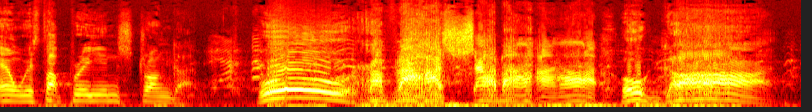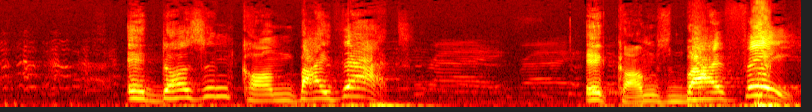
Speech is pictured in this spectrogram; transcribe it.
And we start praying stronger. Oh, oh God. It doesn't come by that. It comes by faith.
